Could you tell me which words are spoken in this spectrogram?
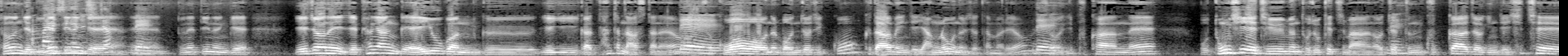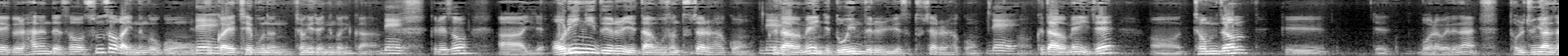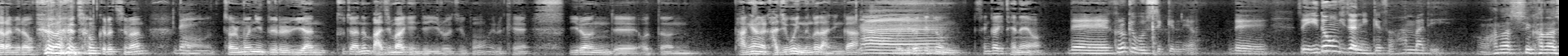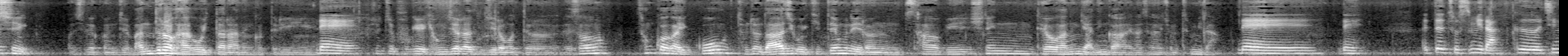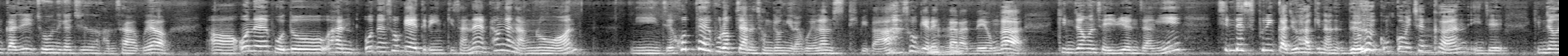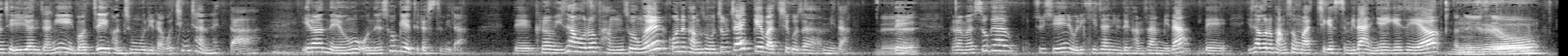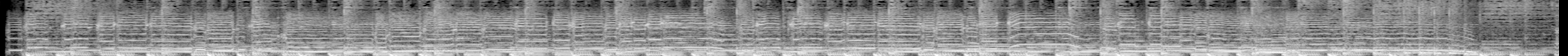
저는 이제 한 눈에 띄는 게 해주시죠. 네. 예, 눈에 띄는 게 예전에 이제 평양 그 AU건 그 얘기가 한참 나왔었잖아요. 네. 고아원을 먼저 짓고 그 다음에 이제 양로원을 지었단 말이에요. 네. 그래서 이제 북한에 뭐 동시에 지으면 더 좋겠지만 어쨌든 네. 국가적 이제 시책을 하는 데서 순서가 있는 거고 네. 국가의 재부는 정해져 있는 거니까. 네. 그래서 아 이제 어린이들을 일단 우선 투자를 하고 네. 그 다음에 이제 노인들을 위해서 투자를 하고 네. 그 다음에 이제 어 점점 그 이제 뭐라고 해야 되나 덜 중요한 사람이라고 표현하면 좀 그렇지만 네. 어, 젊은이들을 위한 투자는 마지막에 이제 이루어지고 이렇게 이런 이제 어떤 방향을 가지고 있는 것 아닌가 아. 뭐 이렇게 좀 생각이 되네요. 네, 그렇게 볼 수 있겠네요. 네. 이동 기자님께서 한마디. 어, 하나씩 하나씩 어찌됐건 이제 만들어 가고 있다라는 것들이 네. 실제 북의 경제라든지 이런 것들에서 성과가 있고 점점 나아지고 있기 때문에 이런 사업이 실행되어 가는 게 아닌가 이런 생각이 좀 듭니다. 네. 네. 일단 좋습니다. 그, 지금까지 좋은 의견 주셔서 감사하고요. 어, 오늘 보도한, 오늘 소개해드린 기사는 평양 양로원 이 이제 호텔 부럽지 않은 전경이라고 연합뉴스 TV가 소개를 했다라는 내용과 김정은 제1위원장이 침대 스프링까지 확인하는 등 꼼꼼히 체크한 이제 김정은 제1위원장이 멋쟁이 건축물이라고 칭찬을 했다. 이런 내용을 오늘 소개해 드렸습니다. 네, 그럼 이상으로 방송을, 오늘 방송을 좀 짧게 마치고자 합니다. 네. 그러면 소개해 주신 우리 기자님들 감사합니다. 네, 이상으로 방송 마치겠습니다. 안녕히 계세요. 안녕히 계세요.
